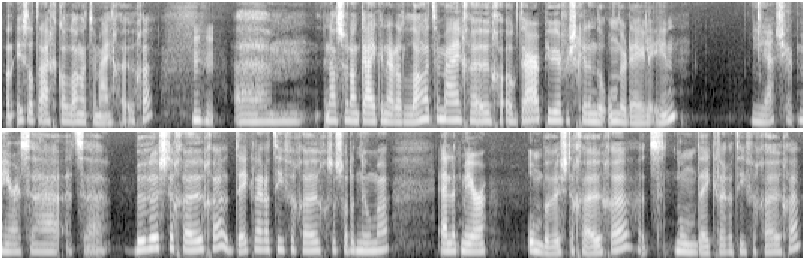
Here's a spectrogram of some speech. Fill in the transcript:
dan is dat eigenlijk al lange termijn geheugen. Mm -hmm. um, en als we dan kijken naar dat lange termijn geheugen, ook daar heb je weer verschillende onderdelen in. Ja. Dus je hebt meer het, uh, het uh, bewuste geheugen, het declaratieve geheugen, zoals we dat noemen. En het meer onbewuste geheugen, het non-declaratieve geheugen.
